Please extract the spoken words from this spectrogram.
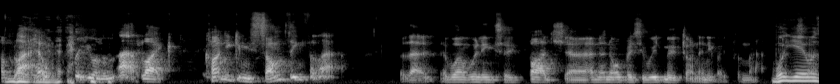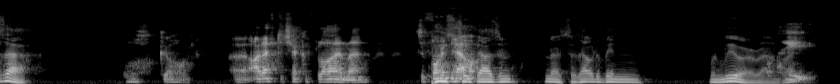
I'm Wait like, help put you on the map. Like, can't you give me something for that?" But they, they weren't willing to budge. Uh, and then obviously we'd moved on anyway from that. What But, year was that? Oh God, uh, I'd have to check a flyer, man, to find out. 2000? No, so that would have been when we were around, right? Wait,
